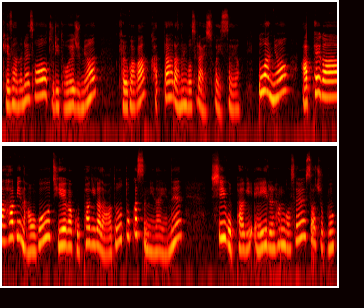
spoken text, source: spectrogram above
계산을 해서 둘이 더해주면 결과가 같다라는 것을 알 수가 있어요. 또한요, 앞에가 합이 나오고 뒤에가 곱하기가 나와도 똑같습니다. 얘는 C 곱하기 A를 한 것을 써주고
